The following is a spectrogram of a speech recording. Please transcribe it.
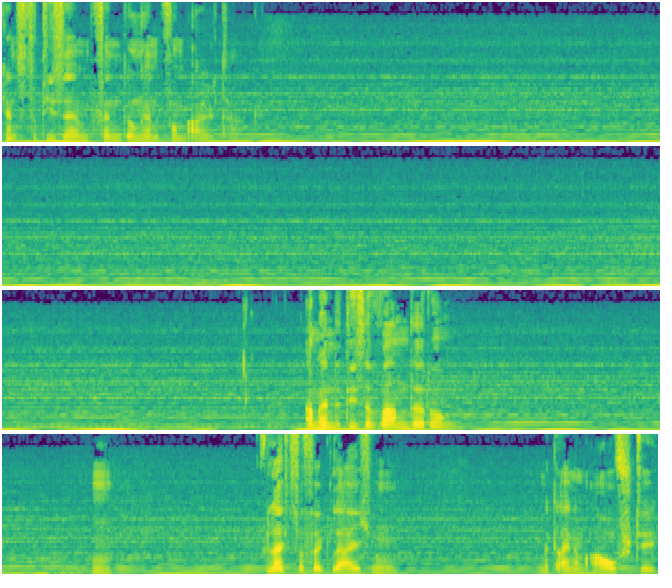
Kennst du diese Empfindungen vom Alltag? Am Ende dieser Wanderung, hm, vielleicht zu vergleichen mit einem Aufstieg,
